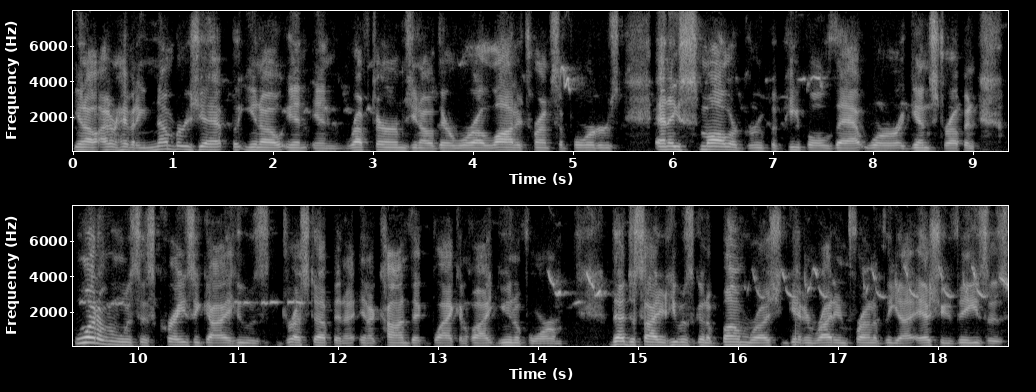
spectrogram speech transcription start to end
you know, I don't have any numbers yet, but you know, in in rough terms, you know, there were a lot of Trump supporters and a smaller group of people that were against Trump. And one of them was this crazy guy who was dressed up in a in a convict black and white uniform that decided he was going to bum rush and get in right in front of the uh, SUVs as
